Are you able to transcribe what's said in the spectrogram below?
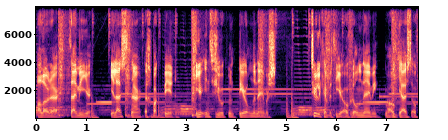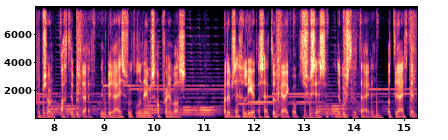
Hallo daar, Tijmen hier. Je luistert naar De Gebakken Peren. Hier interview ik mijn peerondernemers. Tuurlijk hebben we het hier over de onderneming, maar ook juist over de persoon achter het bedrijf en hoe de reis van het ondernemerschap voor hen was. Wat hebben zij geleerd als zij terugkijken op de successen en de woestere tijden? Wat drijft hen?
